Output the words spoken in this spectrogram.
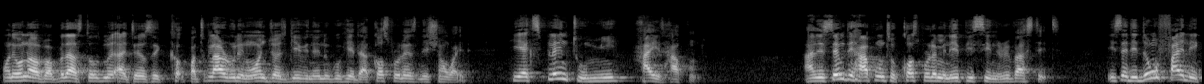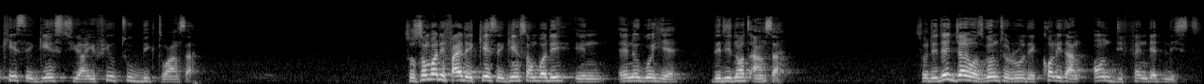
One one of our brothers told me uh, there was a particular ruling one judge gave in Enugu here that caused problems nationwide. He explained to me how it happened. And the same thing happened to cause problem in APC in River State. He said they don't file a case against you and you feel too big to answer. So somebody filed a case against somebody in Enugu here. They did not answer. So the day judge was going to rule, they call it an undefended list.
